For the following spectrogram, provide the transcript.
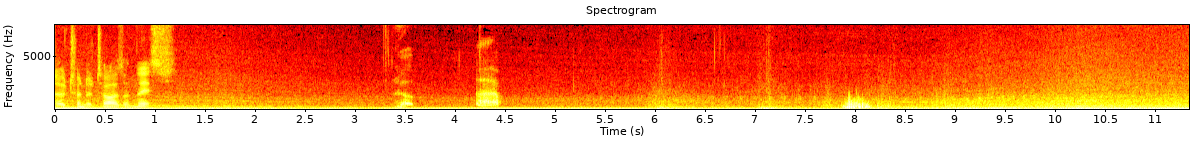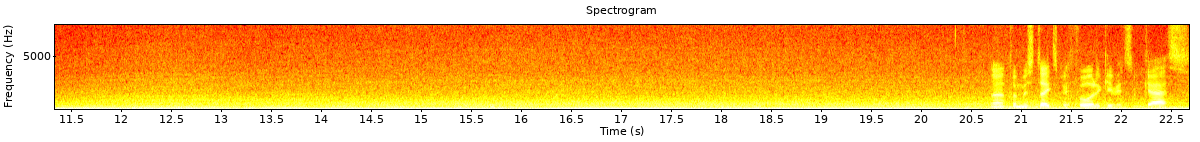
No turn of tires on this. Learn from mistakes before to give it some gas.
